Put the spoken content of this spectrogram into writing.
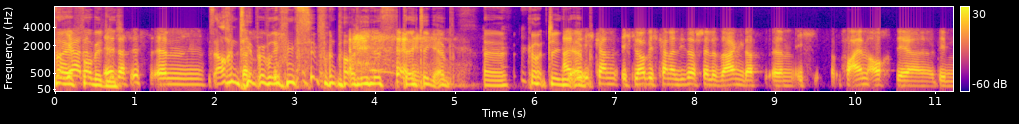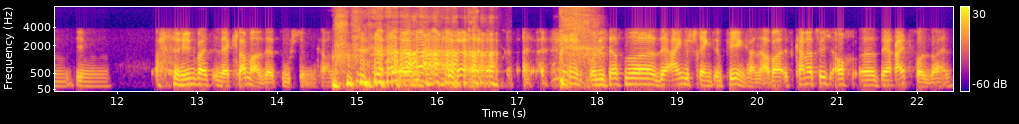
war Ähm, ja, vorbildlich. Das, äh, das ist, ähm, ist auch ein Tipp übrigens von Paulines Dating-App, äh, Coaching-App. Also ich kann, ich glaube, ich kann an dieser Stelle sagen, dass ähm, ich vor allem auch der, dem, dem Hinweis in der Klammer sehr zustimmen kann. Und ich das nur sehr eingeschränkt empfehlen kann. Aber es kann natürlich auch äh, sehr reizvoll sein.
